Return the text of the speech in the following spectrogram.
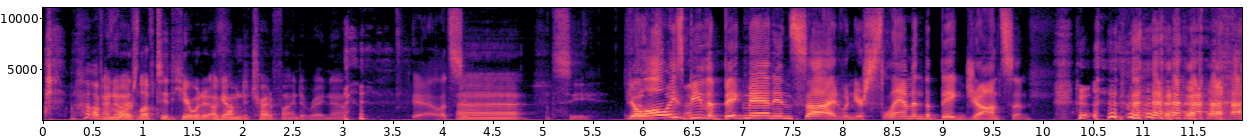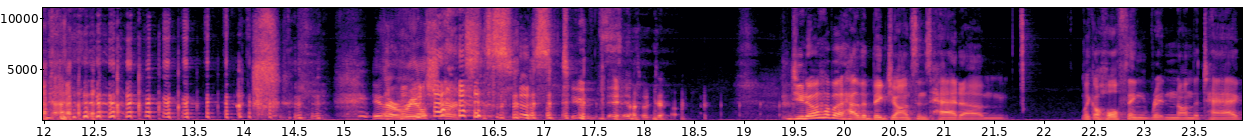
of I know. course, I'd love to hear what it. Okay, I'm gonna try to find it right now. yeah. Let's see. Uh, let's see. You'll always be the big man inside when you're slamming the Big Johnson. These are real shirts. so stupid. So dumb. Do you know how about how the Big Johnsons had um like a whole thing written on the tag,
